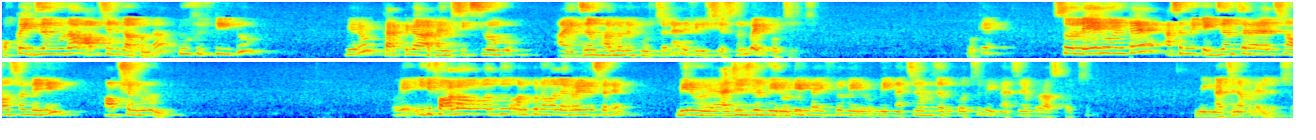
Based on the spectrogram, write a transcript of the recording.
ఒక్క ఎగ్జామ్ కూడా ఆబ్సెంట్ కాకుండా టూ ఫిఫ్టీన్ టు మీరు కరెక్ట్గా ఆ టైం సిక్స్ లోపు ఆ ఎగ్జామ్ హాల్లోనే కూర్చొని అది ఫినిష్ చేసుకొని బయటకు వచ్చేయచ్చు. ఓకే? సో లేదు అంటే అసలు మీకు ఎగ్జామ్స్ రాయాల్సిన అవసరం లేని ఆప్షన్ కూడా ఉంది. ఓకే? ఇది ఫాలో అవ్వద్దు అనుకున్న వాళ్ళు ఎవరైనా సరే మీరు యాజ్ యూజువల్ మీ రొటీన్ లైఫ్లో మీరు మీకు నచ్చినప్పుడు చదువుకోవచ్చు మీకు నచ్చినప్పుడు రాసుకోవచ్చు మీకు నచ్చినప్పుడు వెళ్ళచ్చు.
